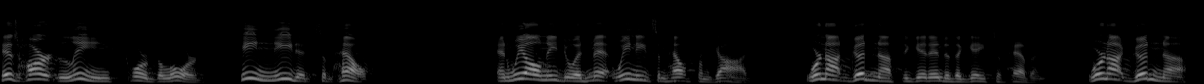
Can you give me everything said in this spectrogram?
his heart leaned toward the Lord. He needed some help. And we all need to admit we need some help from God. We're not good enough to get into the gates of heaven. We're not good enough.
